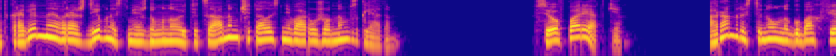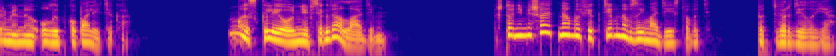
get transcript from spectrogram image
Откровенная враждебность между мной и Тицианом читалась невооруженным взглядом. Все в порядке». Аран растянул на губах фирменную улыбку политика. «Мы с Клео не всегда ладим». «Что не мешает нам эффективно взаимодействовать», — подтвердила я.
